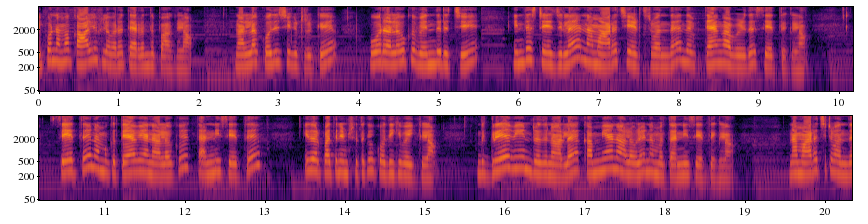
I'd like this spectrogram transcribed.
இப்போ நம்ம காலிஃப்ளவரை திறந்து பார்க்கலாம். நல்லா கொதிச்சுக்கிட்டு இருக்கு. ஓரளவுக்கு வெந்துருச்சு. இந்த ஸ்டேஜில் நம்ம அரைச்சி எடுத்துகிட்டு வந்த இந்த தேங்காய் விழுதை சேர்த்துக்கலாம். சேர்த்து நமக்கு தேவையான அளவுக்கு தண்ணி சேர்த்து இது ஒரு பத்து நிமிஷத்துக்கு கொதிக்க வைக்கலாம். இந்த கிரேவின்றதுனால கம்மியான அளவில் நம்ம தண்ணி சேர்த்துக்கலாம். நம்ம அரைச்சிட்டு வந்த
